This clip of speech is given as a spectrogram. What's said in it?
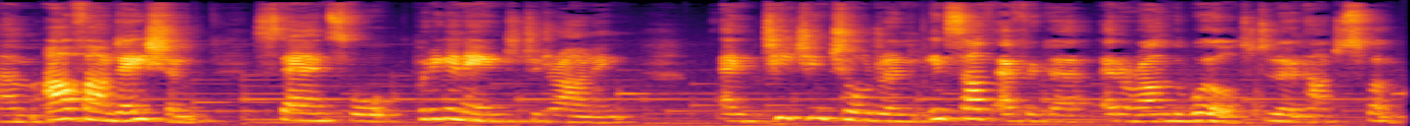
Um, our foundation stands for putting an end to drowning and teaching children in South Africa and around the world to learn how to swim.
